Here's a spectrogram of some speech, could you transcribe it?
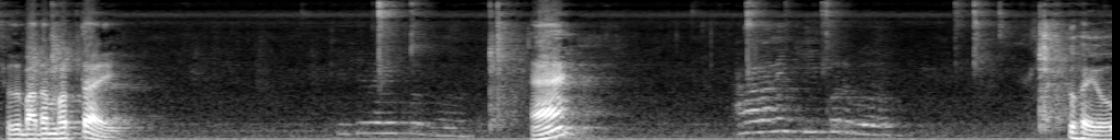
শুধু বাদাম ভর্তাই? হ্যাঁ? মানে কি করব? কয়? ও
